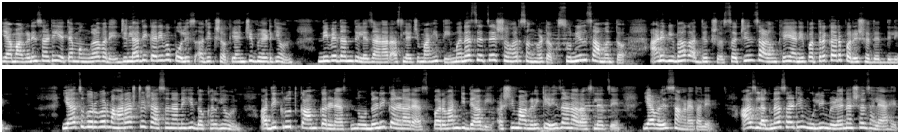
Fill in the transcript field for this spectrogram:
या मागणीसाठी येत्या मंगळवारी जिल्हाधिकारी व पोलीस अधीक्षक यांची भेट घेऊन निवेदन दिले जाणार असल्याची माहिती मनसेचे शहर संघटक सुनील सामंत आणि विभाग अध्यक्ष सचिन साळुंखे यांनी पत्रकार परिषदेत दिली. याचबरोबर महाराष्ट्र शासनानेही दखल घेऊन अधिकृत काम करण्यास नोंदणी करणाऱ्यास परवानगी द्यावी अशी मागणी केली जाणार असल्याचे यावेळी सांगण्यात आले. आज लग्नासाठी मुली मिळेनाशा झाल्या आहेत.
